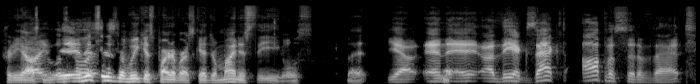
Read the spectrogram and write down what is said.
Pretty awesome. let's and this is the weakest part of our schedule, minus the Eagles. But Yeah, and uh, the exact opposite of that.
